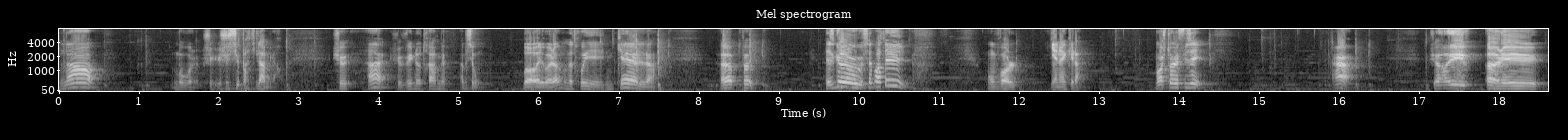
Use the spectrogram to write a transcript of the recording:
Non. Bon voilà, je, suis parti de l'armure. Je... Ah, je veux une autre armure. Ah, c'est bon. Bon, et voilà, on a trouvé. Nickel. Hop. Let's go C'est parti. On vole. Il y en a un qui est là. Mange-toi la fusée. Ah. J'arrive. Allez.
